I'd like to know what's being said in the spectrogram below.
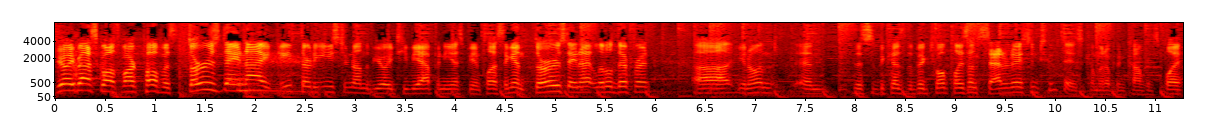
BYU basketball with Mark Popus Thursday night, 8:30 Eastern on the BYU TV app and ESPN Plus. Again, Thursday night, a little different. Uh, you know, and, and this is because the Big 12 plays on Saturdays and Tuesdays coming up in conference play.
